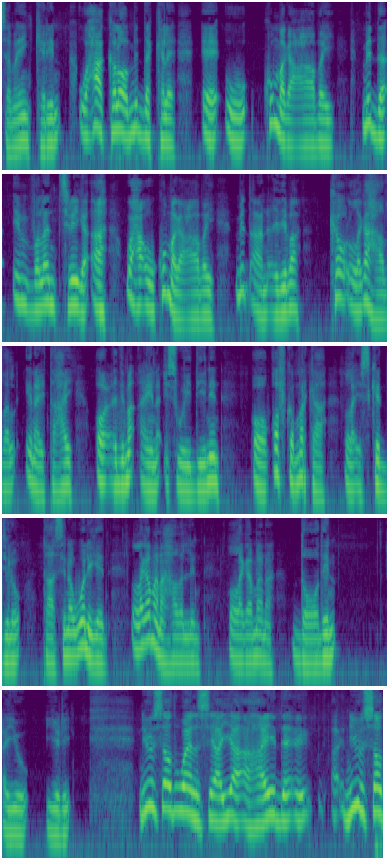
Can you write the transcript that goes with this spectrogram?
samayn karin. Waxaa kaloo midda kale ee uu ku magacaabay midda involuntaryga ah waxa uu ku magacaabay mid aan cidiba ka laga hadal inay tahay oo cidimo ayna isweydiinin oo qofka markaa la iska dilo taasina weligeed lagamana hadlin lagamana doodin ayuu yidhi. New south wales ayaa ahayd new south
